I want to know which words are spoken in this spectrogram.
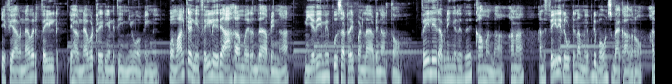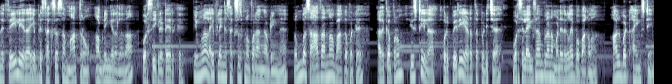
if you have never failed you have never tried anything new அப்படின்னு. உன் வாழ்க்கையில் நீ ஃபெயிலியரே ஆகாமல் இருந்த அப்படின்னா நீ எதையுமே புதுசாக ட்ரை பண்ணல அப்படின்னு அர்த்தம். ஃபெயிலியர் அப்படிங்கிறது காமன் தான். ஆனால் அந்த ஃபெயிலியரை விட்டு நம்ம எப்படி பவுன்ஸ் பேக் ஆகிறோம்? அந்த ஃபெயிலியரை எப்படி சக்ஸஸாக மாற்றுறோம் அப்படிங்கிறதுல தான் ஒரு சீக்ரெட்டே இருக்குது இவங்களாம் லைஃப்பில் எங்கே சக்ஸஸ் பண்ண போகிறாங்க அப்படின்னு ரொம்ப சாதாரணமாக பார்க்கப்பட்டு அதுக்கப்புறம் ஹிஸ்ட்ரியில் ஒரு பெரிய இடத்த பிடிச்ச ஒரு சில எக்ஸாம்பிளான மனிதர்களை இப்போ பார்க்கலாம். ஆல்பர்ட் ஐன்ஸ்டைன்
